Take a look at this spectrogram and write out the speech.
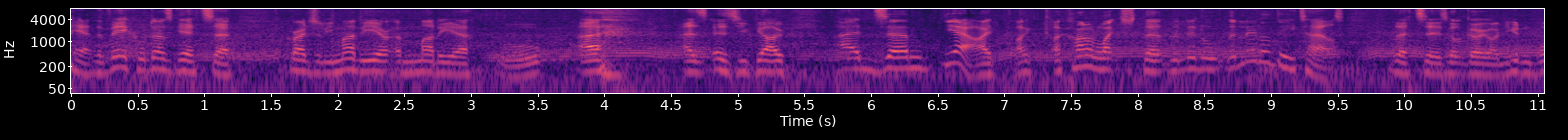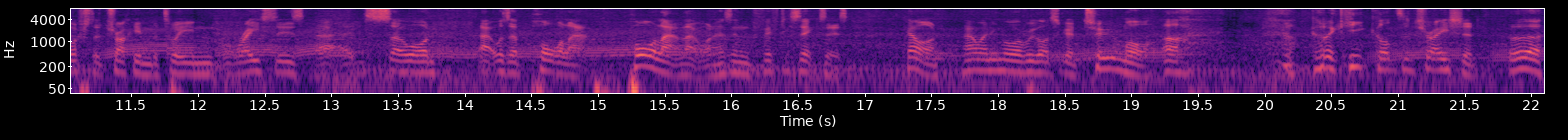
Yeah, the vehicle does get uh, gradually muddier and muddier ooh, uh, as as you go. And um, yeah, I, I, I, kind of like the, the little the little details that it's got going on. You can watch the truck in between races uh, and so on. That was a poor lap, poor lap that one, as in 56s. Come on, how many more have we got to go? Two more. Uh, I've got to keep concentration. Ugh,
